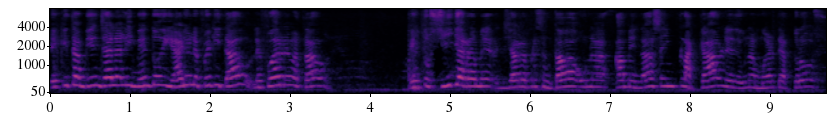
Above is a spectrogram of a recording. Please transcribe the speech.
es que también ya el alimento diario le fue quitado, le fue arrebatado. Esto sí ya, ya representaba una amenaza implacable de una muerte atroz,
